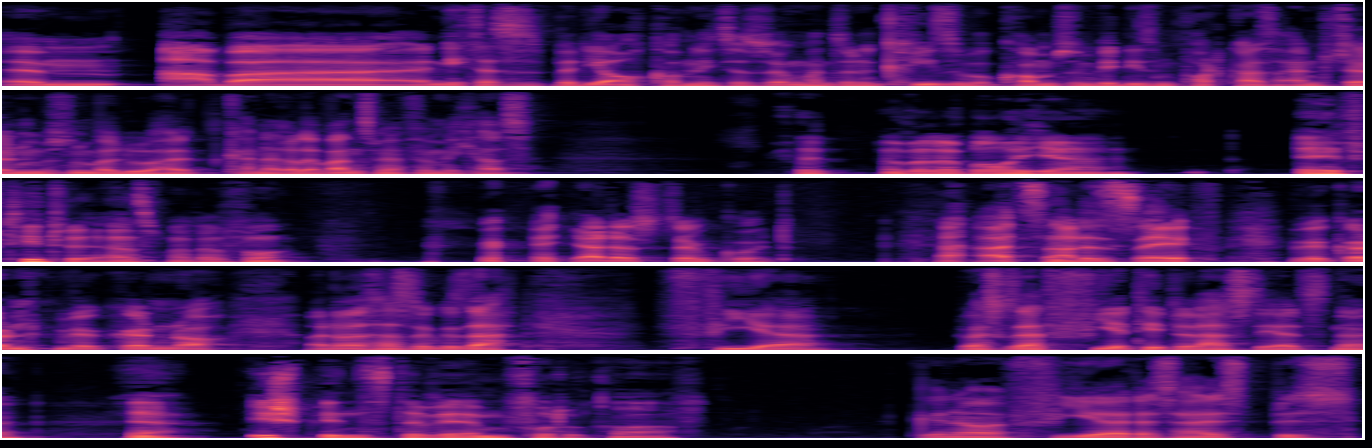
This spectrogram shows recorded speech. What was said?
Ähm, aber nicht, dass es bei dir auch kommt, nicht, dass du irgendwann so eine Krise bekommst und wir diesen Podcast einstellen müssen, weil du halt keine Relevanz mehr für mich hast. Aber da brauche ich ja elf Titel erstmal davor. ja, das stimmt gut. ist alles safe. Wir können, wir können noch. Warte, was hast du gesagt? Vier? Du hast gesagt, vier Titel hast du jetzt, ne? Ja, ich bin's, der WM-Fotograf. Genau, vier, das heißt bis,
